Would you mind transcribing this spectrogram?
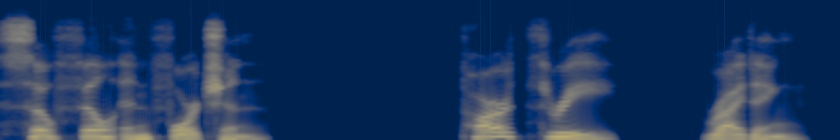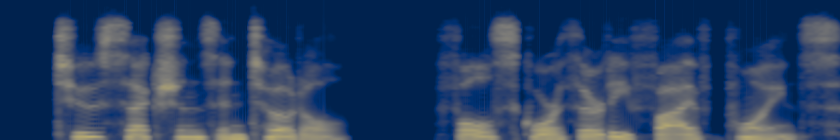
So fill in fortune. Part 3 Writing. Two sections in total. Full score 35 points.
